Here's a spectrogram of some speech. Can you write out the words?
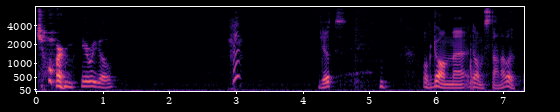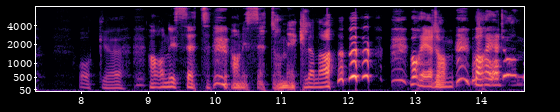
Charm, here we go. Gött. Och de, eh, de stannar upp. Och eh, har ni sett, har ni sett de äcklena? Var är de? Var är de?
